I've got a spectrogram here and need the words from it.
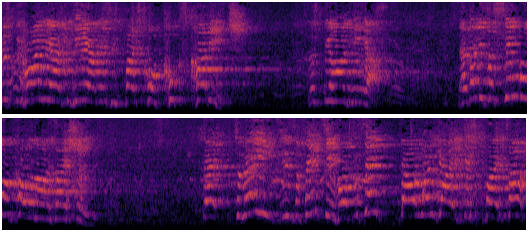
just behind me over here, there's this place called Cook's Cottage. Behind here. Now that is a symbol of colonisation. That to me is offensive. Like I said, no one gave this place up.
